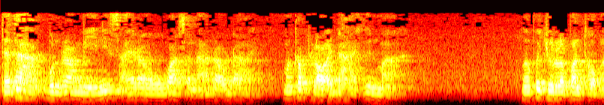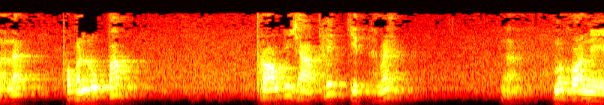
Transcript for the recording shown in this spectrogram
แต่ถ้าบุญเรามีนิสัยเราวาสนาเราได้ มันก็พลอยได้ขึ้นมาเมื่อประจุรบันทกนั่นแหละพอมันลุกปั๊บพร้อมวิชาพลิกจิตเห็นไหมเมื่อก่อนนี่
